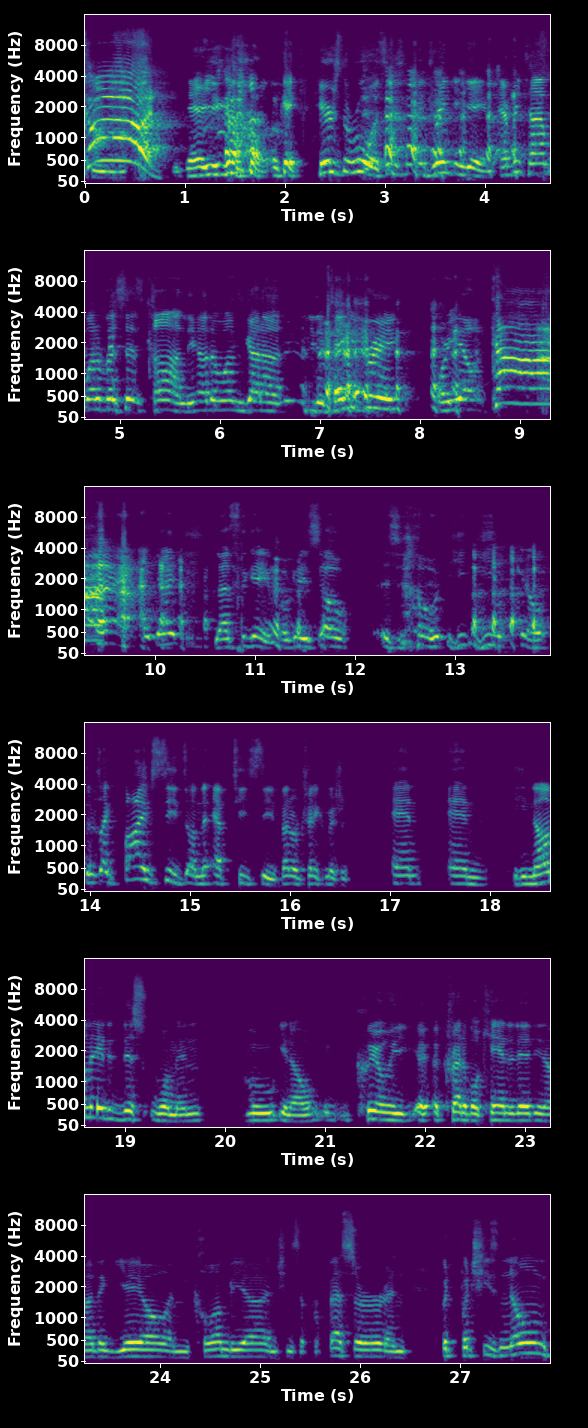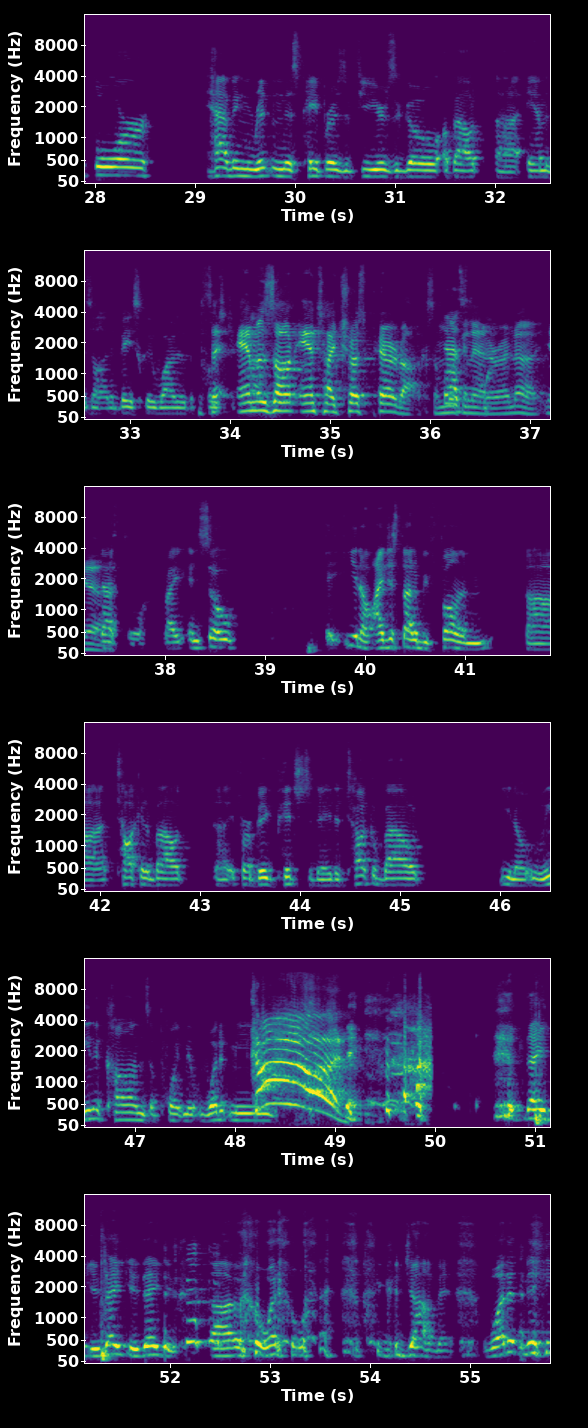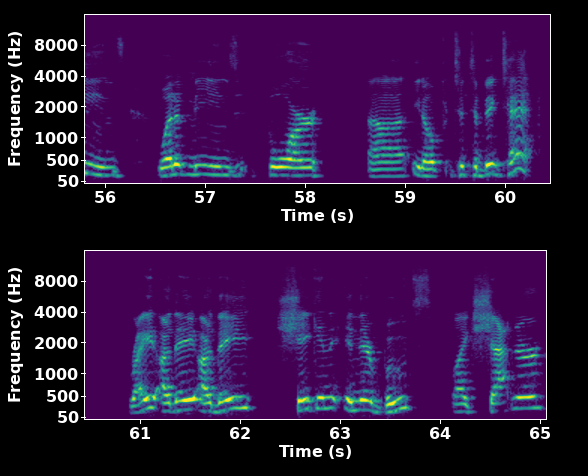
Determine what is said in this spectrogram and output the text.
Khan! There you go. Okay, here's the rule. It's a drinking game. Every time one of us says con, the other one's gotta either take a drink or yell con. Okay, That's the game. Okay, so so he, he you know there's like five seats on the FTC, Federal Trade Commission, and and he nominated this woman who you know clearly a, a, credible candidate you know i think yale and columbia and she's a professor and but but she's known for having written this paper a few years ago about uh, amazon and basically why they're the poster amazon antitrust paradox. I'm that's looking at it right now. Yeah. That's the one right? And so you know i just thought it'd be fun uh, talking about uh, for our big pitch today to talk about you know Lina khan's appointment what it means. Khan! thank you, thank you, thank you. Uh, what, what, good job, man. What it means, what it means for uh, you know to, to big tech, right? Are they are they shaking in their boots like Shatner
